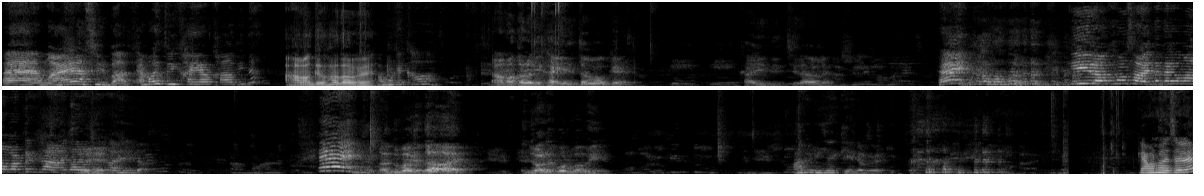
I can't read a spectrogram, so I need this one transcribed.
হ্যাঁ মায়ের আশীর্বাদ। আমাকে তুই খাইয়া খাওয়াবি না? আমাকে খাওয়া হবে? আমাকে খাওয়া। আমাকে নাকি খাইয়ে দিতে হবে ওকে? খাইয়ে দিচ্ছি তাহলে। হ্যাঁ কি রকম শয়তান দেখো মা আমারটা খাওয়া হ্যাঁ। খাওয়া দুবার খেতে হয়। জলে পড়ব আমি। আমি নিজে খেয়ে নেবে। কেমন হয়েছে রে?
